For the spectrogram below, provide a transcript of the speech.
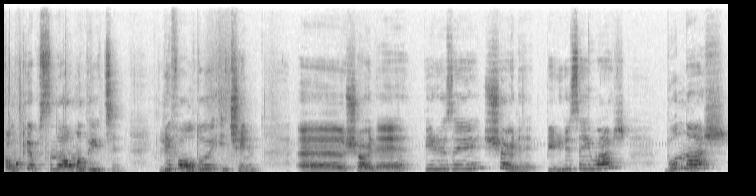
pamuk yapısında olmadığı için, lif olduğu için e, şöyle bir yüzeyi, şöyle bir yüzeyi var. Bunlar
